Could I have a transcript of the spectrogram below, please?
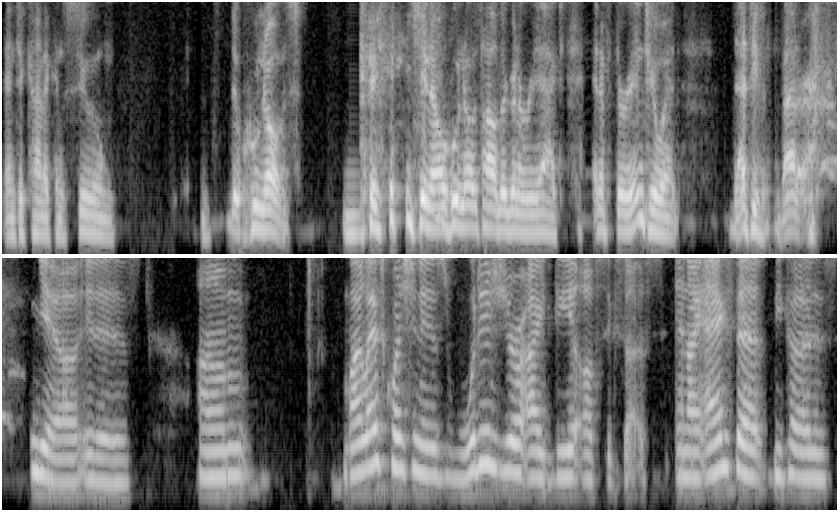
and to kind of consume who knows you know who knows how they're going to react and if they're into it that's even better Yeah, it is. Um, my last question is, what is your idea of success? And I ask that because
